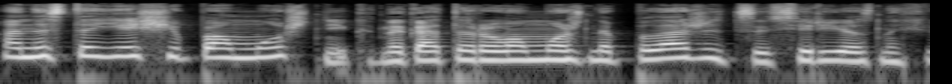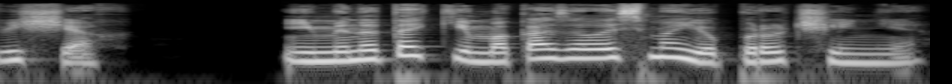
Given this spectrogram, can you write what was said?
а настоящий помощник, на которого можно положиться в серьезных вещах. Именно таким оказалось мое поручение.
